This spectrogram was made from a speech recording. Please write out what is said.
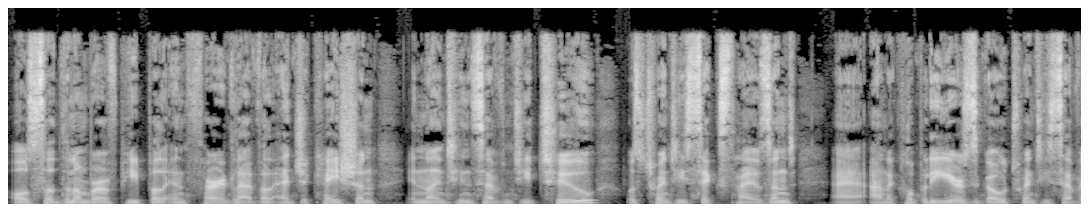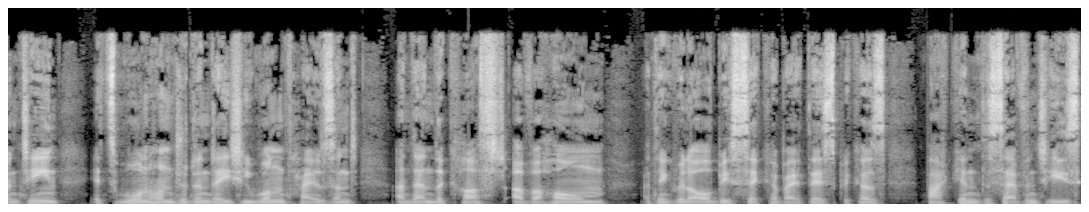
Also, the number of people in third level education in 1972 was 26,000. Uh, and a couple of years ago, 2017, it's 181,000. And then the cost of a home. I think we'll all be sick about this because back in the 70s,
